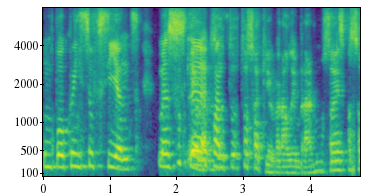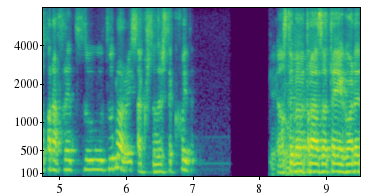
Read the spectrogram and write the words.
um pouco insuficiente. Mas Porque, eh, quando- Estou estou só aqui agora a lembrar-me, o Sainz passou para a frente do, do Norris à custa desta corrida. Ele esteve atrás até agora,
